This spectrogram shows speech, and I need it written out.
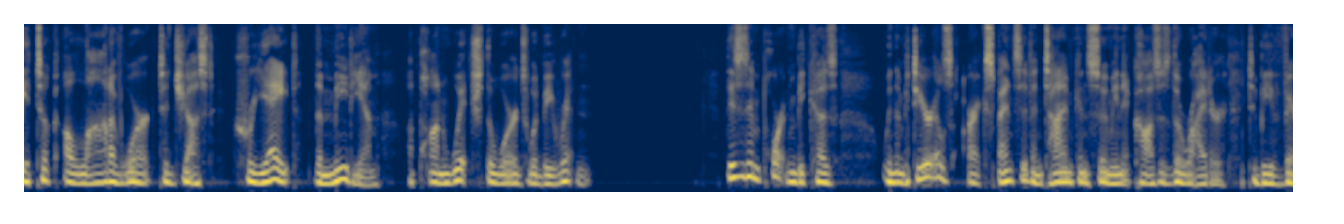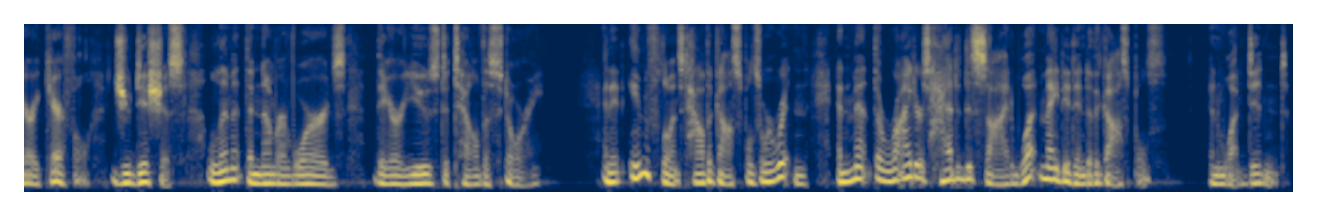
it took a lot of work to just create the medium upon which the words would be written. This is important because when the materials are expensive and time consuming, it causes the writer to be very careful, judicious, limit the number of words they are used to tell the story and it influenced how the Gospels were written and meant the writers had to decide what made it into the Gospels and what didn't.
